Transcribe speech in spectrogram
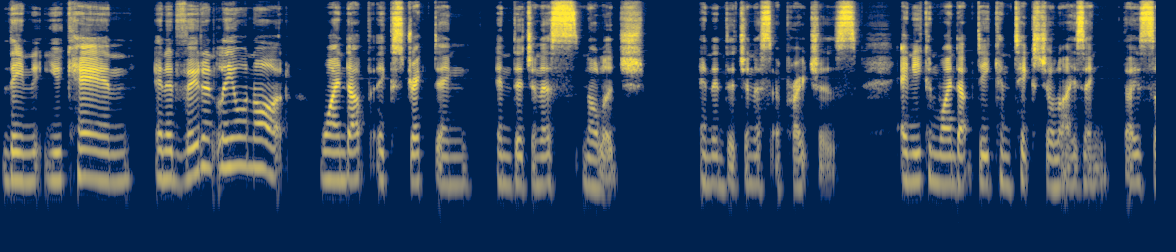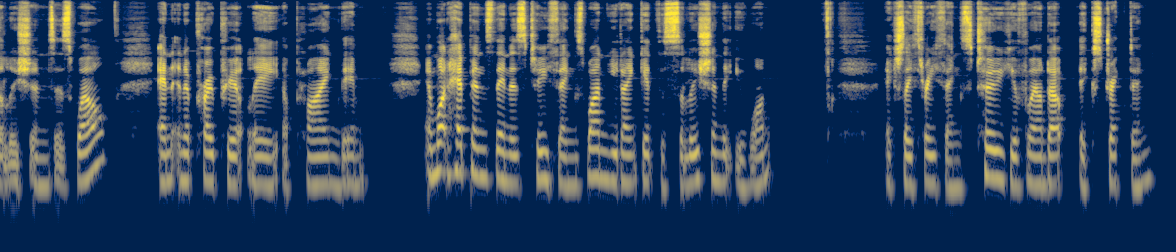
then you can, inadvertently or not, wind up extracting Indigenous knowledge and Indigenous approaches. And you can wind up decontextualizing those solutions as well and inappropriately applying them. And what happens then is two things. One, you don't get the solution that you want. Actually, three things. Two, you've wound up extracting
